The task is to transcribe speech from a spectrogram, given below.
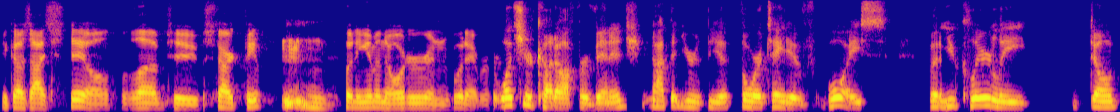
because I still love to start pe- putting them in order and whatever. What's your cutoff for vintage? Not that you're the authoritative voice, but you clearly don't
